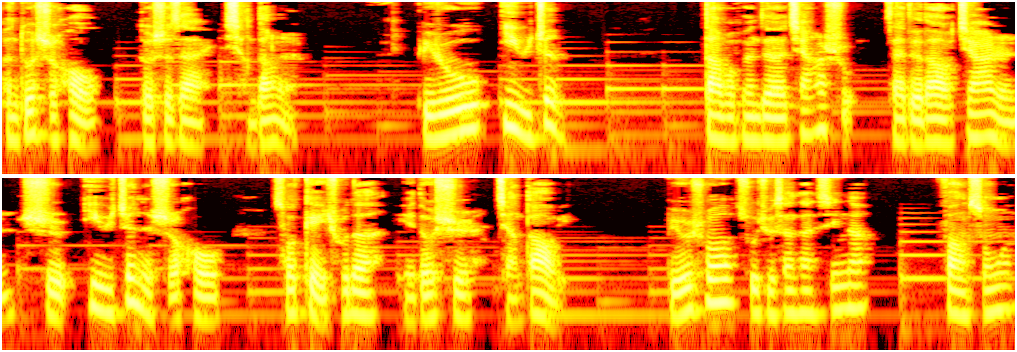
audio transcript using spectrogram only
很多时候都是在想当然，比如抑郁症，大部分的家属在得到家人是抑郁症的时候，所给出的也都是讲道理，比如说出去散散心啊、放松啊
